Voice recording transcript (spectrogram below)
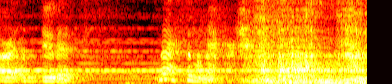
All right, let's do this. Maximum effort.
